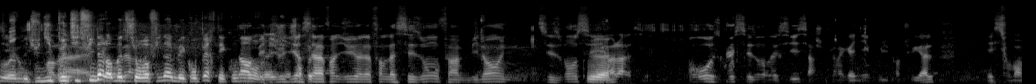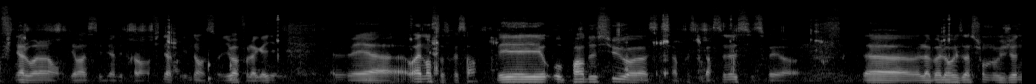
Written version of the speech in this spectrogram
Ouais, on mais tu dis petite finale en mode si on va en finale, mais qu'on perd, t'es content. Non, mais ouais, je veux dire, c'est à la fin, du, à la fin de la saison, on fait un bilan, une saison, c'est Ouais. voilà, c'est grosse, grosse saison réussie, c'est un championnat gagné, Coupe du Portugal. Et si on va en finale, voilà, on dira c'est bien d'être en finale. Mais non, si on y va, il faut la gagner. Mais euh, ouais, non, ça serait ça. Et au par-dessus, euh, ça c'est après c'est personnel, ce serait euh, la, la valorisation de nos jeunes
